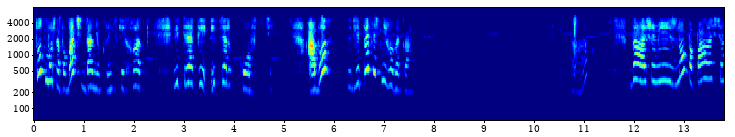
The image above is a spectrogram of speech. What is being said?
Тут можна побачити давні українські хатки, вітряки і церковці. Або зліпити сніговика. Так. Далі мені знов попалася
